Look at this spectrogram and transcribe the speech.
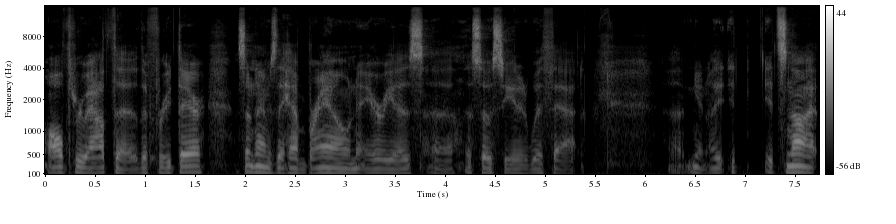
all throughout the, the fruit there. Sometimes they have brown areas uh, associated with that. Uh, you know, it, it's not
